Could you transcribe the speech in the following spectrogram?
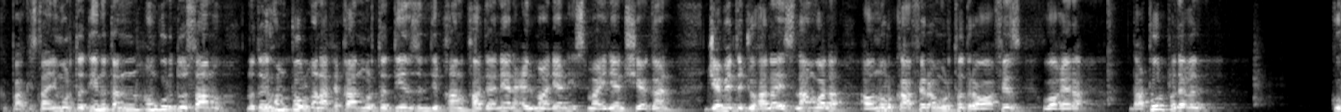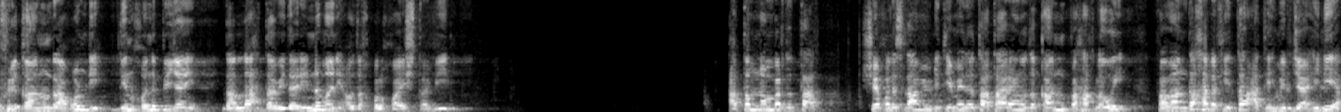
که پاکستاني مرتدینو ته نن انګور دوستانو نو دوی هم ټول منافقان مرتدین زندیقان قادانیان علمانیان اسماعیلیان شیعګان جمعیت جهاله اسلام والا او نور کافر او مرتد روافض وغیره دا ټول په دغه کفري قانون راغونډي دین خو نه پیژني د الله تابعداري نه مني او د خپل خواهش تابع دي اتم نمبر د تات شیخ الاسلام ابن تیمیه د تاتاریانو د قانون په حقله وایي فمن دخل فی طاعتهم الجاهلیه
